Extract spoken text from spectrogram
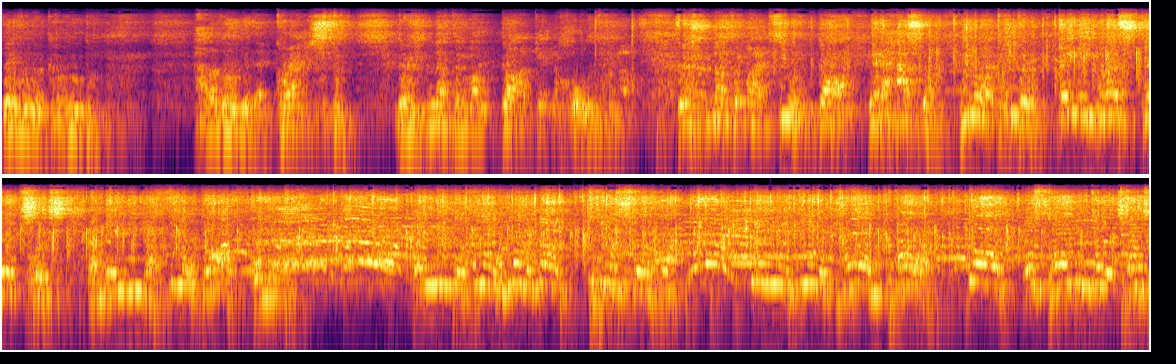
They were the cherubim. Hallelujah. That grasped. There's nothing like God getting a hold of you. There's nothing like feeling God in a hospital. You know what people, they need less great church and they need to feel God. in their- They need to feel the love of God pierce their heart. They need to feel the drawing power. God is calling to the church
